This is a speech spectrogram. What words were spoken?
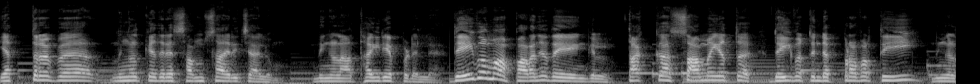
എത്ര പേർ നിങ്ങൾക്കെതിരെ സംസാരിച്ചാലും നിങ്ങൾ അധൈര്യപ്പെടില്ല? ദൈവമാ പറഞ്ഞതെങ്കിൽ തക്ക സമയത്ത് ദൈവത്തിന്റെ പ്രവൃത്തി നിങ്ങൾ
